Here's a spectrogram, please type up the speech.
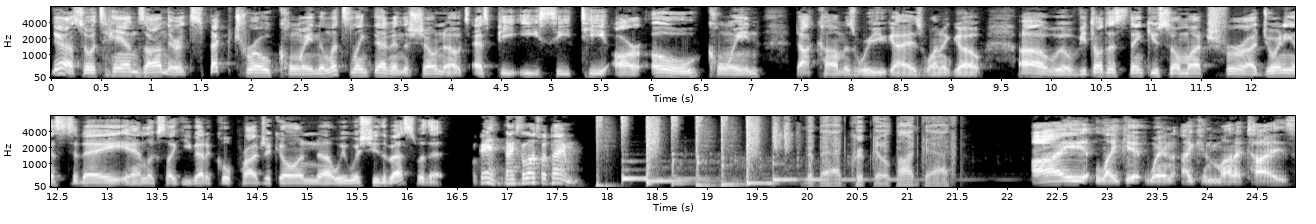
Yeah, so it's hands on there. It's SpectroCoin, and let's link that in the show notes. S P E C T R O coin.com is where you guys want to go. Uh, well, Vytautas, thank you so much for uh, joining us today. And looks like you got a cool project going. Uh, we wish you the best with it. Okay, thanks a lot for time. The Bad Crypto Podcast. I like it when I can monetize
